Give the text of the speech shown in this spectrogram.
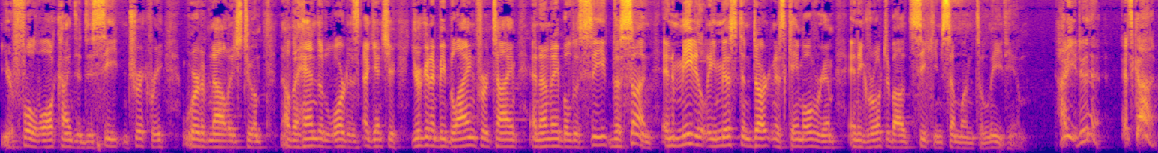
You're full of all kinds of deceit and trickery, word of knowledge to him. Now the hand of the Lord is against you. You're going to be blind for a time and unable to see the sun. And immediately mist and darkness came over him, and he groped about seeking someone to lead him. How do you do that? That's God.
